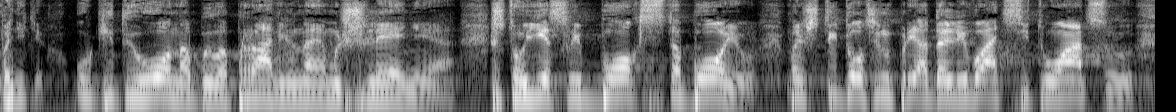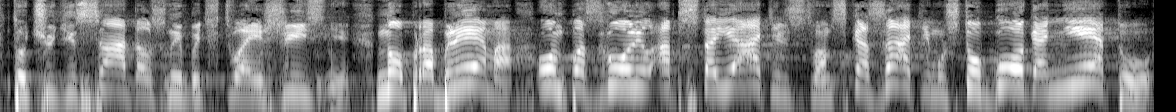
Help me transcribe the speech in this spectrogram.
Понимаете, у Гидеона было правильное мышление, что если Бог с тобою, понимаешь, ты должен преодолевать ситуацию, то чудеса должны быть в твоей жизни. Но проблема, он позволил обстоятельствам сказать ему, что Бога нету.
